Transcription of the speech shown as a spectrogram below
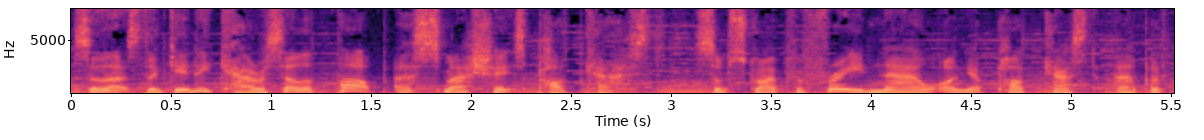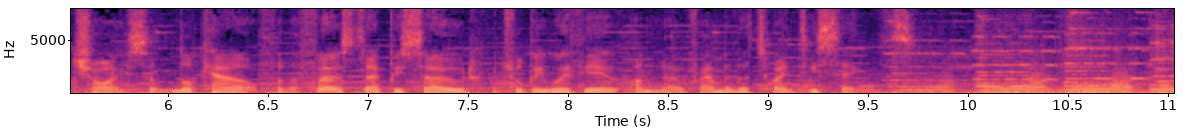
So that's the Giddy Carousel of Pop, a Smash Hits podcast. Subscribe for free now on your podcast app of choice and look out for the first episode, which will be with you on November the 26th.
